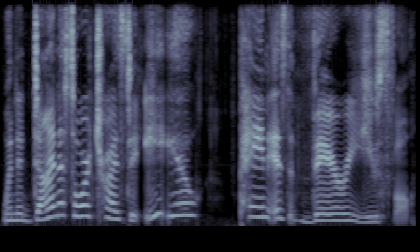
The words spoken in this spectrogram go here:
When a dinosaur tries to eat you, pain is very useful.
